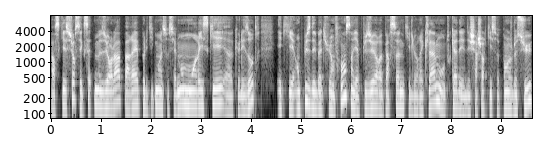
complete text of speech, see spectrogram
Alors, ce qui est sûr, c'est que cette mesure-là paraît politiquement et socialement moins risquée euh, que les autres et qui est en plus débattue en France. Hein. Il y a plusieurs personnes qui le réclament, ou en tout cas des, chercheurs qui se penchent dessus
